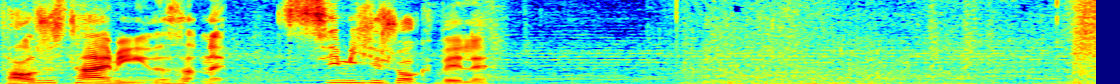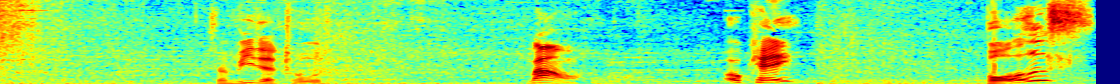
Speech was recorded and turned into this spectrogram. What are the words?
Falsches Timing. Das hat eine ziemliche Schockwelle. Schon wieder tot. Wow. Okay. Balls?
